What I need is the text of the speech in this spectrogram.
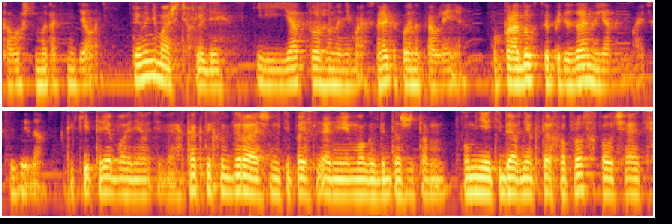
того, что мы так не делаем. Ты нанимаешь этих людей? И я тоже нанимаю, смотря какое направление. По продукту и по дизайну я нанимаю этих людей, да. Какие требования у тебя? Как ты их выбираешь? Ну, типа, если они могут быть даже там умнее тебя в некоторых вопросах, получается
